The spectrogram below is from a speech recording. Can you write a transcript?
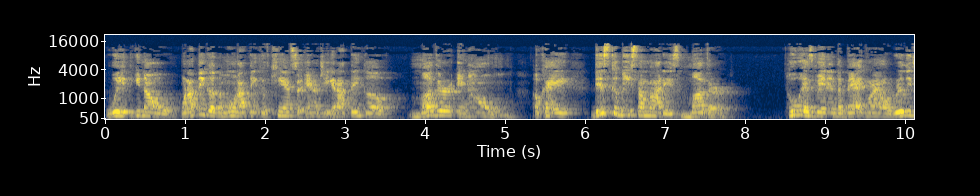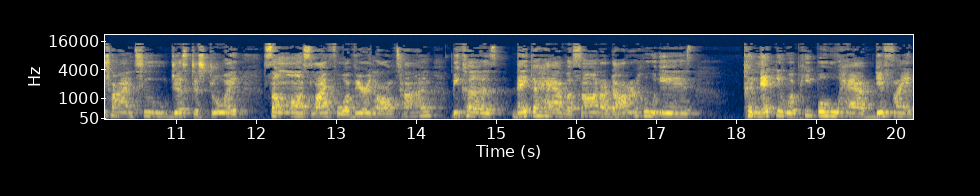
with, you know, when I think of the moon, I think of cancer energy and I think of mother and home. Okay. This could be somebody's mother who has been in the background really trying to just destroy someone's life for a very long time because they could have a son or daughter who is connecting with people who have different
